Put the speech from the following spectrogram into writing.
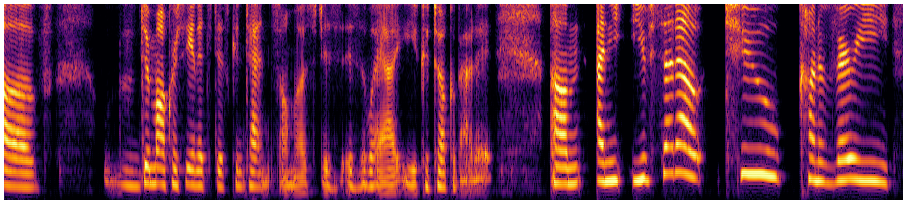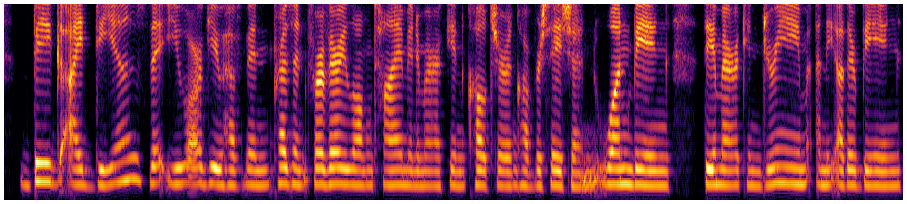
of democracy and its discontents almost is is the way I, you could talk about it um, and you've set out two kind of very big ideas that you argue have been present for a very long time in American culture and conversation. One being the American dream, and the other being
